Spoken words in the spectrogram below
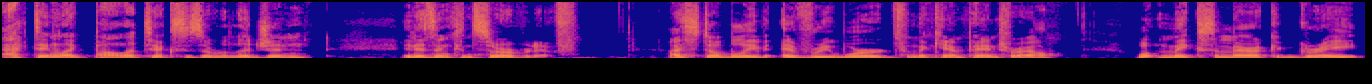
Acting like politics is a religion, it isn't conservative. I still believe every word from the campaign trail what makes America great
